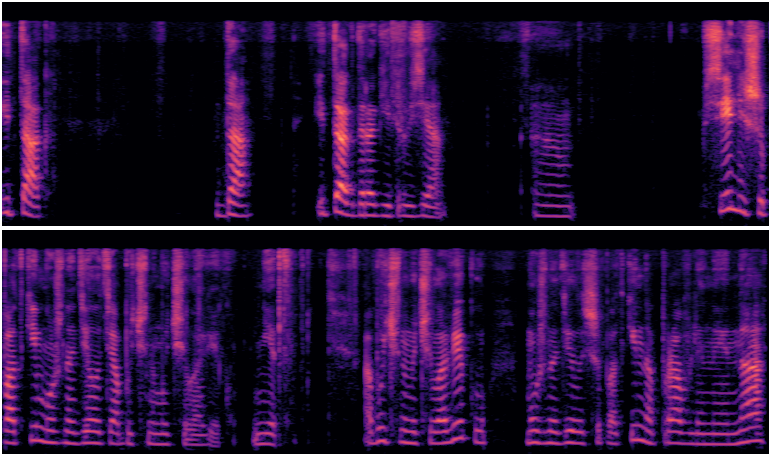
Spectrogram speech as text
Итак, да. Итак, дорогие друзья, э, все ли шепотки можно делать обычному человеку? Нет. Обычному человеку можно делать шепотки, направленные на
